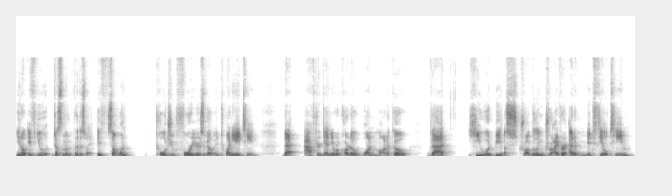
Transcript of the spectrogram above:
you know, if you, Justin, let me put it this way. If someone told you four years ago in 2018 that after Daniel Ricciardo won Monaco, that he would be a struggling driver at a midfield team,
